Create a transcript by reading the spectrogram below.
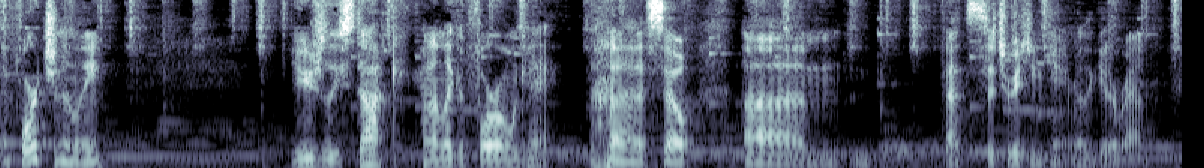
Unfortunately, you're usually stuck, kind of like a 401k. Uh, so um, that's a situation you can't really get around.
